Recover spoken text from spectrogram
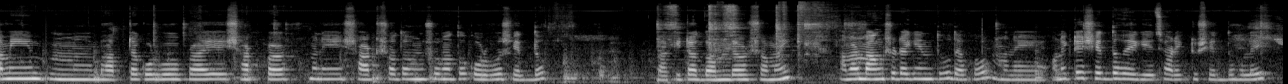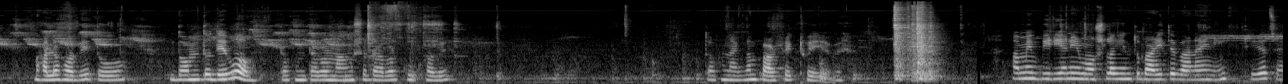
আমি ভাতটা করব প্রায় ষাট পা মানে ষাট শতাংশ মতো করব সেদ্ধ। বাকিটা দম দেওয়ার সময়। আমার মাংসটা কিন্তু দেখো মানে অনেকটাই সেদ্ধ হয়ে গিয়েছে, আর একটু সেদ্ধ হলেই ভালো হবে। তো দম তো দেবো, তখন তো আবার মাংসটা আবার কুক হবে। তখন একদম পারফেক্ট হয়ে যাবে। আমি বিরিয়ানির মশলা কিন্তু বাড়িতে বানাইনি, ঠিক আছে?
